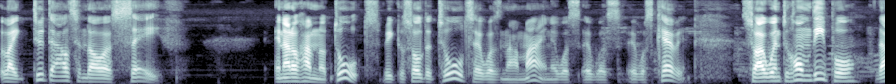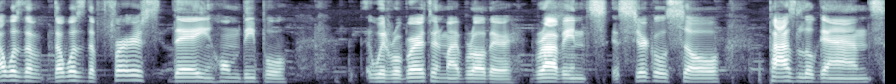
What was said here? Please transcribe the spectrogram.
like two thousand dollars saved, and I don't have no tools because all the tools it was not mine. It was it was it was Kevin. So I went to Home Depot. That was the that was the first day in Home Depot with Roberto and my brother grabbing Circle Saw, Paslode guns.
